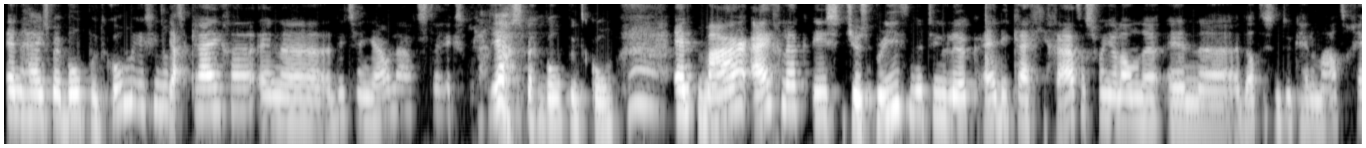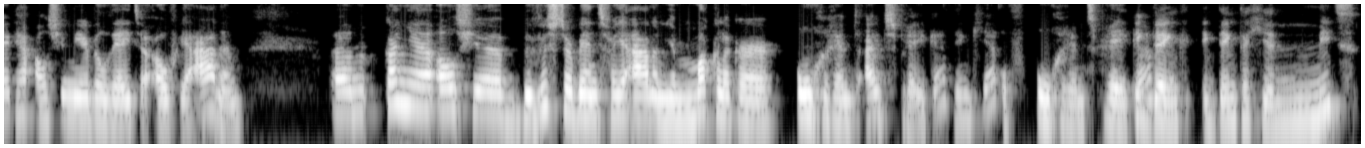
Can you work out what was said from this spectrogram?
En hij is bij bol.com is hij nog Ja. te krijgen. En eh, dit zijn jouw laatste exemplaren Ja. bij bol.com. En, maar eigenlijk is Just Breathe natuurlijk, hè, die krijg je gratis van Jolande. En eh, dat is natuurlijk helemaal te gek Ja. als je meer wil weten over je adem. Ehm, kan je als je bewuster bent van je adem je makkelijker ongeremd uitspreken, denk je? Of ongeremd spreken? Ik denk, ik denk dat je niet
